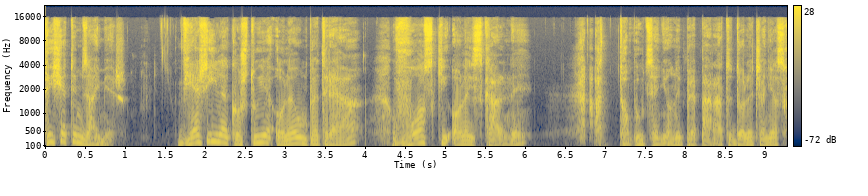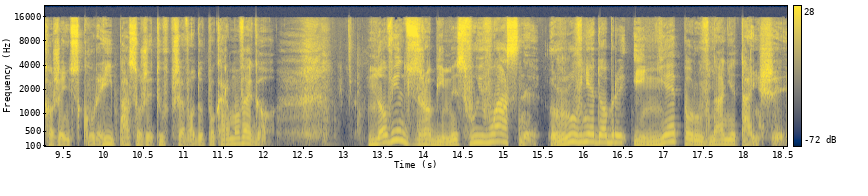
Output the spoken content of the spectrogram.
Ty się tym zajmiesz. Wiesz, ile kosztuje oleum Petrea? Włoski olej skalny? A to był ceniony preparat do leczenia schorzeń skóry i pasożytów przewodu pokarmowego. No więc zrobimy swój własny, równie dobry i nieporównanie tańszy.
